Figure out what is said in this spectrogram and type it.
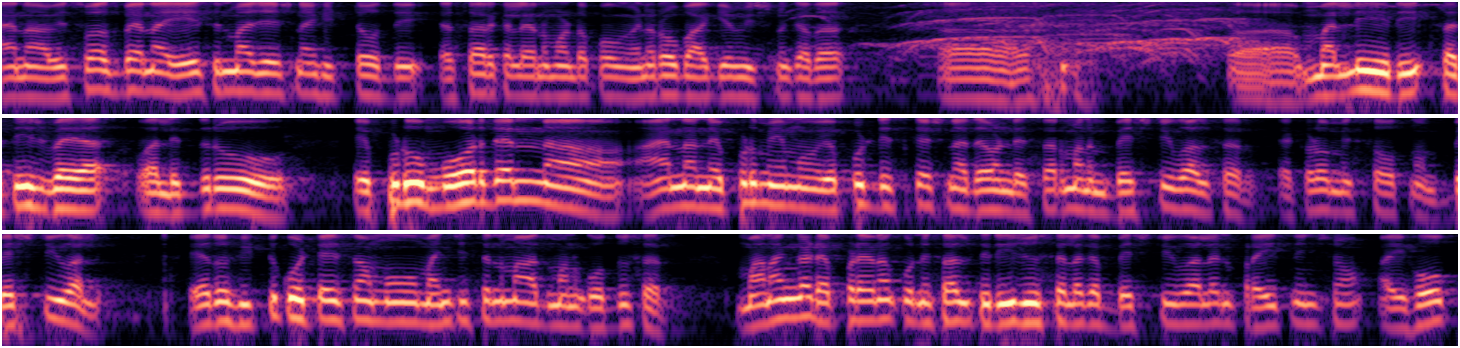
ఆయన విశ్వాస్ భయ్య ఏ సినిమా చేసినా హిట్ అవుద్ది. ఎస్ఆర్ కళ్యాణ మండపం వినరో భాగ్యం విష్ణు కదా మళ్ళీ ఇది సతీష్ భయ్య వాళ్ళిద్దరూ ఎప్పుడు మోర్ దెన్ ఆయన నన్ను ఎప్పుడు మేము ఎప్పుడు డిస్కషన్ అదే ఉండే. సార్ మనం బెస్ట్ ఇవ్వాలి సార్. ఎక్కడో మిస్ అవుతున్నాం. బెస్ట్ ఇవ్వాలి. ఏదో హిట్ కొట్టేసాము మంచి సినిమా అది మనకు వద్దు సార్. మనం కూడా ఎప్పుడైనా కొన్నిసార్లు తిరిగి చూసేలాగా బెస్ట్ ఇవ్వాలని ప్రయత్నించాం. ఐ హోప్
